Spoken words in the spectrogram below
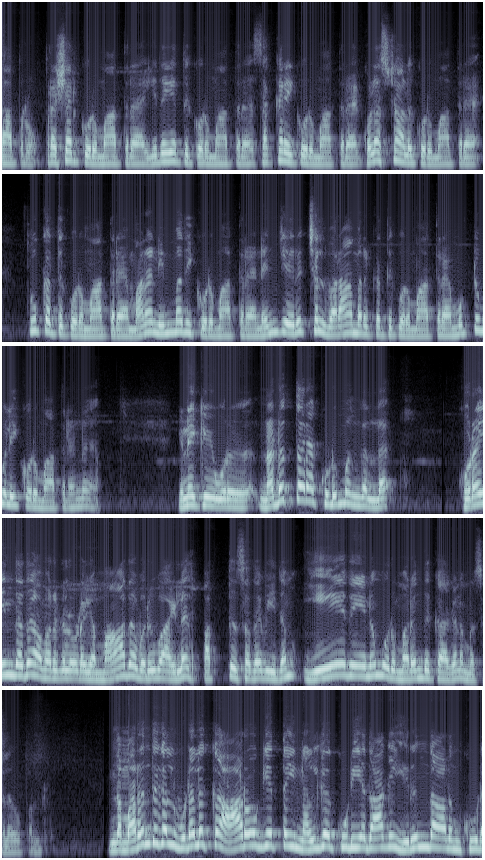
சாப்பிட்றோம். ப்ரெஷருக்கு ஒரு மாத்திரை இதயத்துக்கு ஒரு மாத்திரை சர்க்கரைக்கு ஒரு மாத்திரை கொலஸ்ட்ராலுக்கு ஒரு மாத்திரை தூக்கத்துக்கு ஒரு மாத்திரை மன நிம்மதிக்கு ஒரு மாத்திரை நெஞ்சு எரிச்சல் வராமல் இருக்கிறதுக்கு ஒரு மாத்திரை முட்டு வலிக்கு ஒரு மாத்திரைன்னு. இன்றைக்கி ஒரு நடுத்தர குடும்பங்களில் குறைந்தது அவர்களுடைய மாத வருவாயில் பத்து சதவீதம் ஏதேனும் ஒரு மருந்துக்காக நம்ம செலவு பண்ணுறோம் இந்த மருந்துகள் உடலுக்கு ஆரோக்கியத்தை நல்கக்கூடியதாக இருந்தாலும் கூட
